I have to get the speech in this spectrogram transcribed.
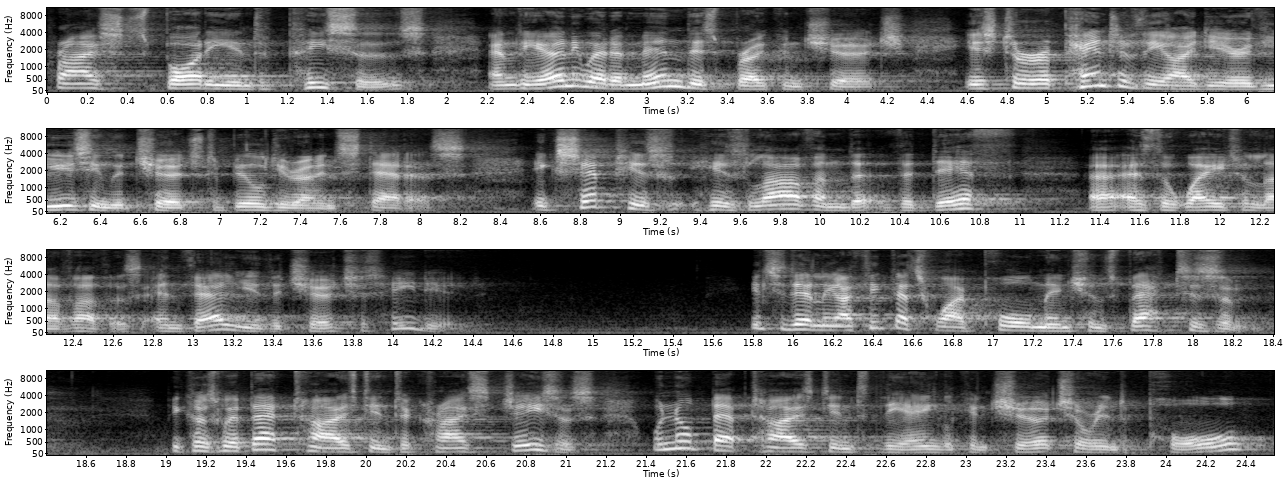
Christ's body into pieces, and the only way to mend this broken church is to repent of the idea of using the church to build your own status. Accept his, his love and the, the death uh, as the way to love others, and value the church as he did. Incidentally, I think that's why Paul mentions baptism, because we're baptized into Christ Jesus. We're not baptized into the Anglican Church or into Paul.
